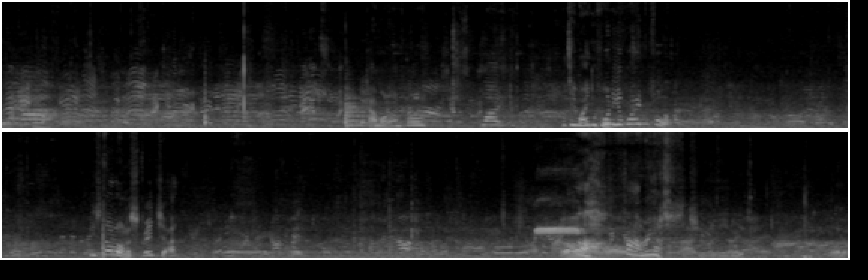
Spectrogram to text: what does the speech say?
the ball. Come on, umpire. Like, What's he waiting for? what are you waiting for? He's not on a stretcher. Oh, Oh, far out. Stupid idiot. What a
